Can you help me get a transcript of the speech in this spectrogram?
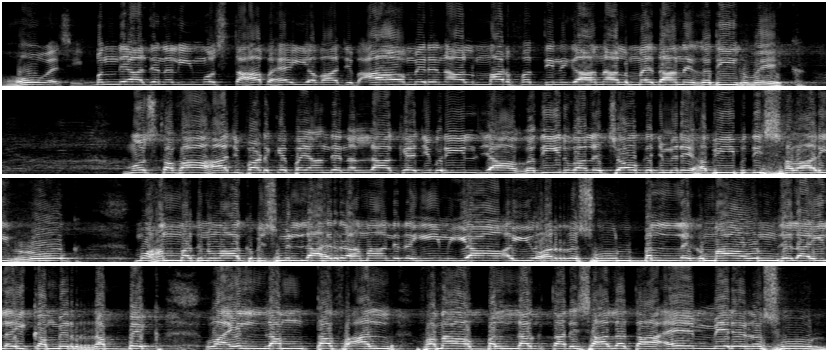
ہو ویسی بندے آدن علی مستحب ہے یا واجب۔ آ میرے نال معرفت دی نگاہ نال میدان غدیر ویک مصطفیٰ حج پڑھ کے پیان دین اللہ کے جبریل جا غدیر والے چوکج میرے حبیب دی سواری روک۔ محمد نواک بسم اللہ الرحمن الرحیم، یا ایوہ الرسول بلگ ما انزلہ الیک من ربک وَإِن لَمْ تَفْعَلْ فَمَا بَلَّغْتَ رِسَالَتَا۔ اے میرے رسول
